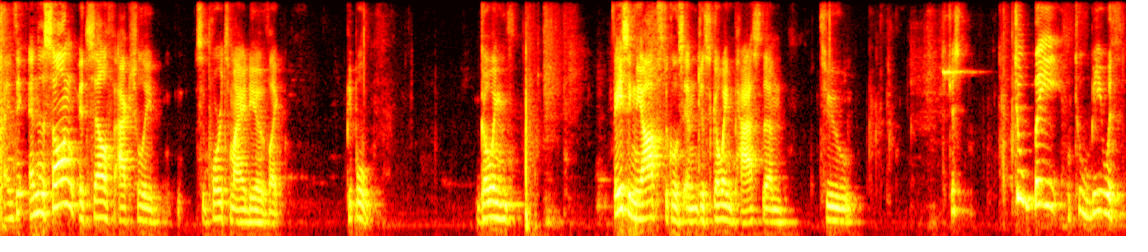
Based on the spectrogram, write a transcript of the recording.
I think, and the song itself actually supports my idea of like people going facing the obstacles and just going past them to just to be to be with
